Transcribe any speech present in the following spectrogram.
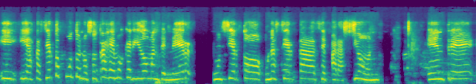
Y, y hasta cierto punto nosotras hemos querido mantener un cierto, una cierta separación entre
